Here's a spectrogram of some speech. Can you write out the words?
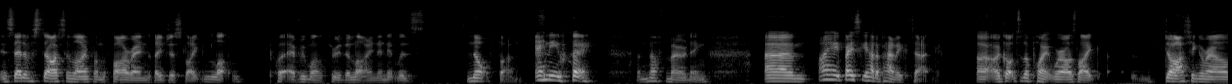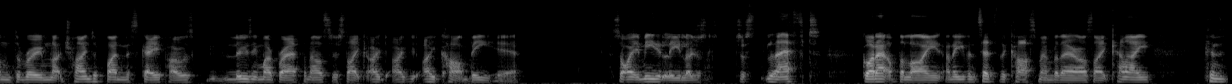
Instead of starting the line from the far end, they just like put everyone through the line, and it was not fun. Anyway, enough moaning. Um, I basically had a panic attack. I, I got to the point where I was like darting around the room, like trying to find an escape. I was losing my breath, and I was just like, I, I, I can't be here. So I immediately like just just left, got out of the line, and I even said to the cast member there, I was like, can I, can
